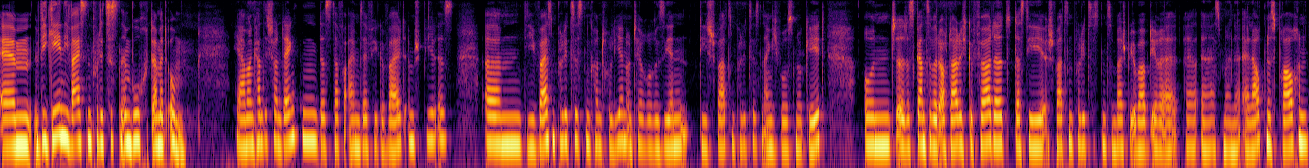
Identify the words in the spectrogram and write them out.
Ähm, wie gehen die weißen Polizisten im Buch damit um? Ja, man kann sich schon denken, dass da vor allem sehr viel Gewalt im Spiel ist. Ähm, die weißen Polizisten kontrollieren und terrorisieren die schwarzen Polizisten eigentlich, wo es nur geht. Und äh, das Ganze wird auch dadurch gefördert, dass die schwarzen Polizisten zum Beispiel überhaupt ihre äh, äh, erstmal eine Erlaubnis brauchen,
